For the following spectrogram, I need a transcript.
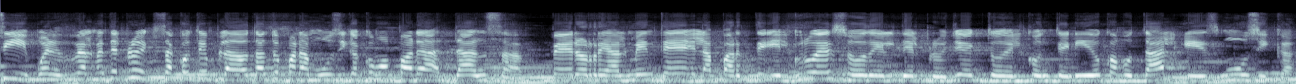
Sí, bueno, realmente el proyecto está contemplado tanto para música como para danza, pero realmente la parte, el grueso del, del proyecto, del contenido como tal, es música,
